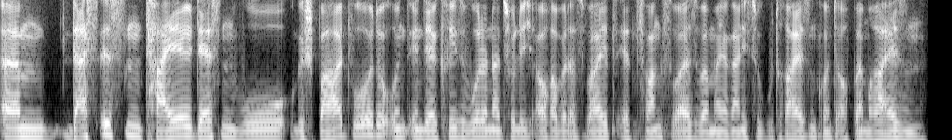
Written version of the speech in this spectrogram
Ähm, das ist ein Teil dessen, wo gespart wurde. Und in der Krise wurde natürlich auch, aber das war jetzt eher zwangsweise, weil man ja gar nicht so gut reisen konnte, auch beim Reisen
